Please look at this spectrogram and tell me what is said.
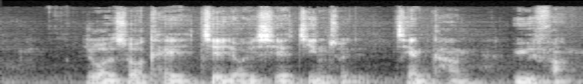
如果说可以借由一些精准健康预防，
